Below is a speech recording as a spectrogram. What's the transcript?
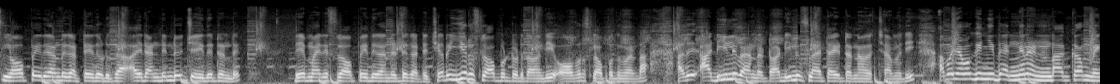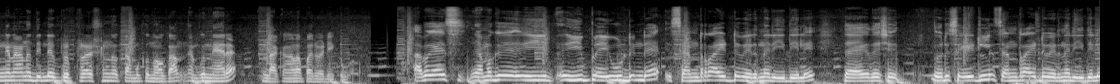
സ്ലോപ്പ് ചെയ്ത് കണ്ട് കട്ട് ചെയ്ത് കൊടുക്കുക അത് രണ്ടിന്റെയും ചെയ്തിട്ടുണ്ട്. ഇതേമാതിരി സ്ലോപ്പ് ചെയ്ത് കണ്ടിട്ട് കട്ട് ചെറിയൊരു സ്ലോപ്പ് ഇട്ട് കൊടുത്താൽ മതി. ഓവർ സ്ലോപ്പ് ഒന്നും വേണ്ട. അത് അടിയിൽ വേണ്ട കേട്ടോ അടിയിൽ ഫ്ലാറ്റ് ആയിട്ട് തന്നെ വെച്ചാൽ മതി. അപ്പോൾ നമുക്ക് ഇനി ഇത് എങ്ങനെ ഉണ്ടാക്കാം? എങ്ങനെയാണ് ഇതിന്റെ പ്രിപ്പറേഷൻ എന്നൊക്കെ നമുക്ക് നോക്കാം. നമുക്ക് നേരെ ഉണ്ടാക്കാനുള്ള പരിപാടിക്ക് പോകാം അപ്പോൾ ഗൈസ് നമുക്ക് ഈ ഈ പ്ലൈവുഡിന്റെ സെന്ററായിട്ട് വരുന്ന രീതിയിൽ ഏകദേശം ഒരു സൈഡിൽ സെന്ററായിട്ട് വരുന്ന രീതിയിൽ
